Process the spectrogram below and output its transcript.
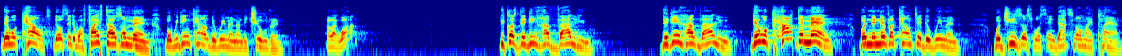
they would count. They would say there were 5,000 men, but we didn't count the women and the children. I'm like, what? Because they didn't have value. They didn't have value. They would count the men, but they never counted the women. But Jesus was saying, that's not my plan.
